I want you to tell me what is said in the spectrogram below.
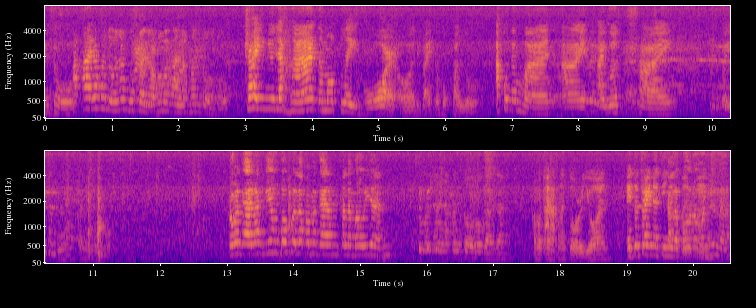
Ito oh. Akala ko noon ang buffalo ako mag-anak ng toro. Try nyo lahat ng mga flavor. O, di ba? Ito buffalo. Ako naman, I, I will try. Ano ba ito? Ang kanina mo. Kamag-anak yung buffalo, kamag-anak ng kalabaw yan. Mag-anak ng toro, gaga. Kamag-anak ng toro yun. Ito, try natin yung Kalabaw ano, naman yun ah.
